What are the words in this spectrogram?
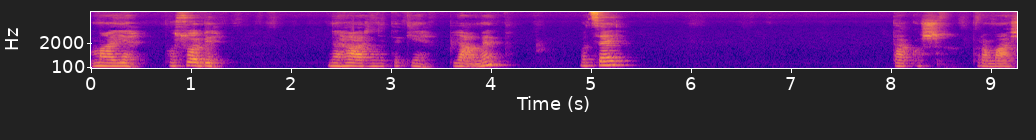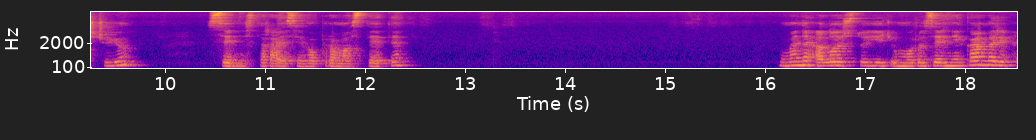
має по собі негарні такі плями. Оцей також промащую. Сильно стараюся його промастити. У мене алой стоїть у морозильній камері,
